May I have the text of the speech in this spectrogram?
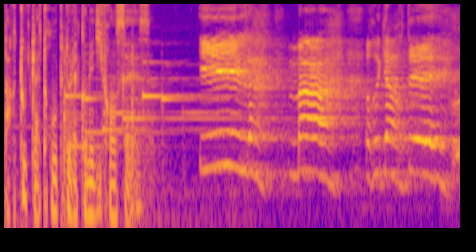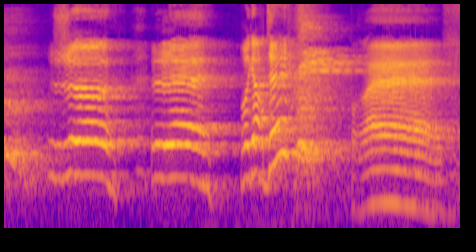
par toute la troupe de la comédie française. Il m'a regardé. Je l'ai regardé. Bref.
